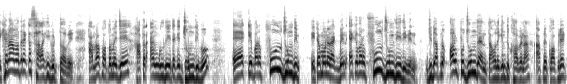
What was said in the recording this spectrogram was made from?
এখানে আমাদের একটা সালাকি করতে হবে। আমরা প্রথমে যে হাতের আঙ্গুল দিয়ে এটাকে ঝুম দিব একেবারে ফুল ঝুম দিবেন। এটা মনে রাখবেন, একেবারে ফুল ঝুম দিয়ে দিবেন। যদি আপনি অল্প ঝুম দেন, তাহলে কিন্তু হবে না। আপনি কপিরাইট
